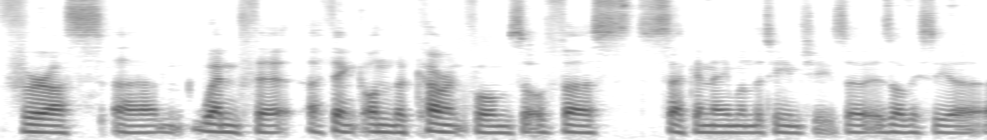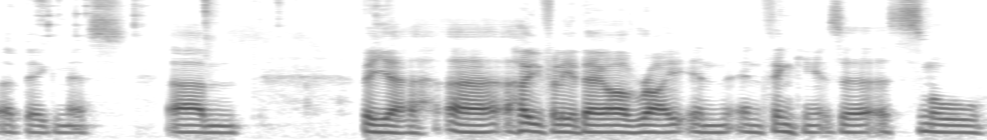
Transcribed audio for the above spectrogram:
for us um, when fit. I think on the current form, sort of first, second name on the team sheet. So it is obviously a, a big miss. Um, but yeah, uh, hopefully they are right in, in thinking it's a, a small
